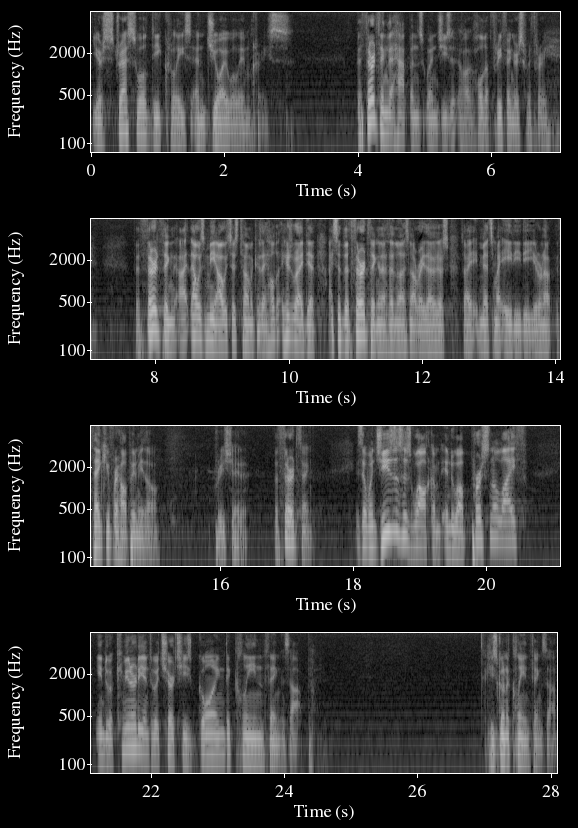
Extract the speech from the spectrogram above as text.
your stress will decrease and joy will increase. The third thing that happens when Jesus, oh, hold up three fingers for three. The third thing, I, that was me. I was just telling because I held. Up here's what I did. I said the third thing, and I thought, no, that's not right. That was, so I, that's my ADD. You don't. Thank you for helping me, though. Appreciate it. The third thing is that when Jesus is welcomed into a personal life, into a community, into a church, he's going to clean things up. He's going to clean things up.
